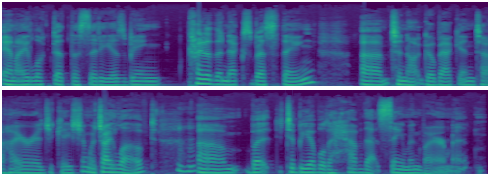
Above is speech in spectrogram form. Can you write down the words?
And I looked at the city as being kind of the next best thing um, to not go back into higher education, which I loved, um, but to be able to have that same environment.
